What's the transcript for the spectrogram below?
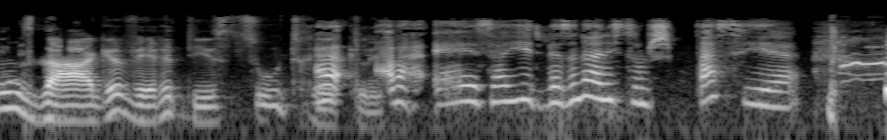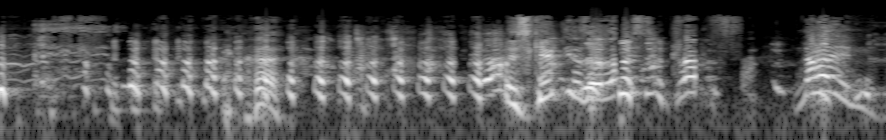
guten Sage wäre dies aber, zuträglich. aber ey, Sahid, wir sind doch nicht zum Spaß hier. Ich geb dir so leicht einen Klaps. Nein,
